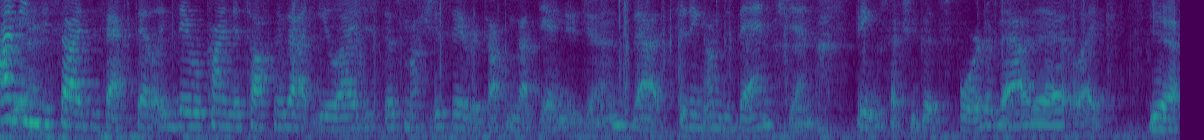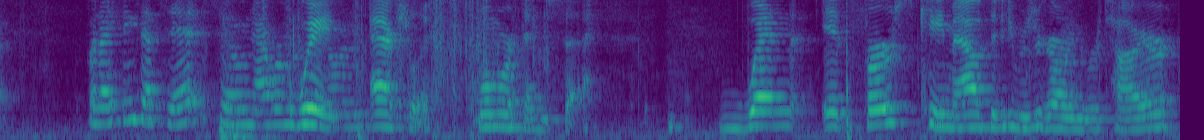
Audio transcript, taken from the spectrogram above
I mean, besides the fact that like they were kind of talking about Eli just as much as they were talking about Daniel Jones about sitting on the bench and being such a good sport about it. Like, Yeah. But I think that's it. So now we're moving Wait, on. actually, one more thing to say. When it first came out that he was going to retire,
